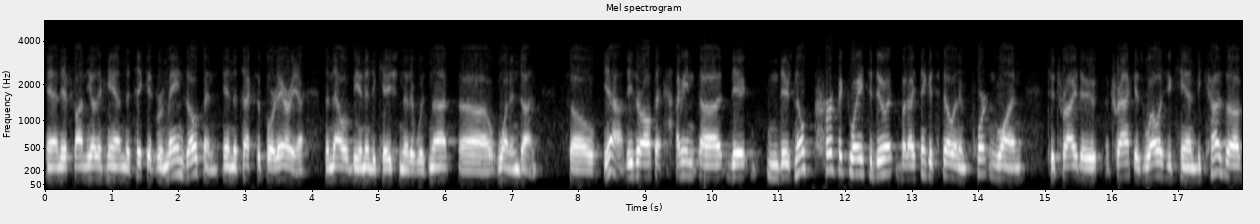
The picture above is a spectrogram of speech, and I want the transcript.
And if, on the other hand, the ticket remains open in the tech support area, then that would be an indication that it was not uh, one and done. So yeah, these are all things. I mean, uh, there, there's no perfect way to do it, but I think it's still an important one to try to track as well as you can because of,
